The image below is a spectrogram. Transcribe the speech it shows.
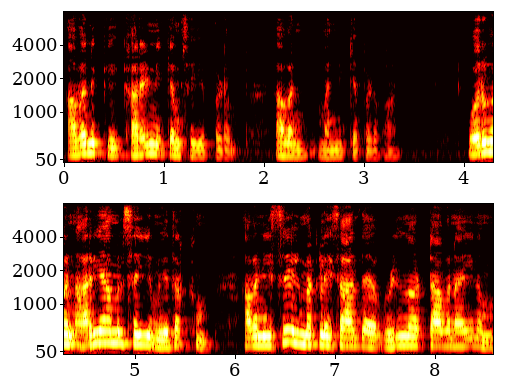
அவனுக்கு கரை நீக்கம் செய்யப்படும். அவன் மன்னிக்கப்படுவான். ஒருவன் அறியாமல் செய்யும் எதற்கும் அவன் இஸ்ரேல் மக்களை சார்ந்த உள்நாட்டவனாயினும்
